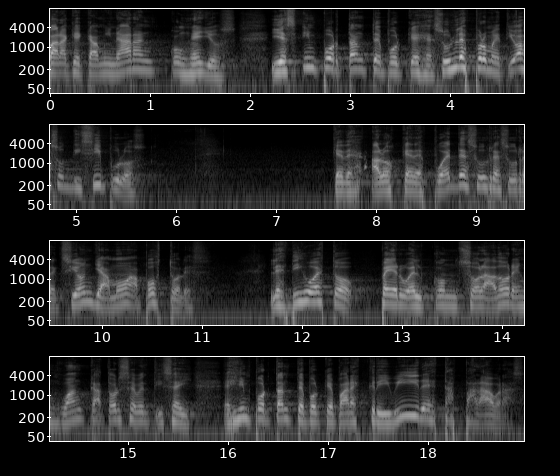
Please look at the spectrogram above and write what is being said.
para que caminaran con ellos. Y es importante porque Jesús les prometió a sus discípulos, que a los que después de su resurrección llamó apóstoles, les dijo esto, pero el consolador en Juan 14, 26 es importante porque para escribir estas palabras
